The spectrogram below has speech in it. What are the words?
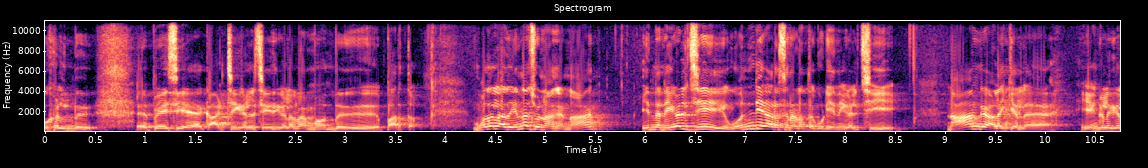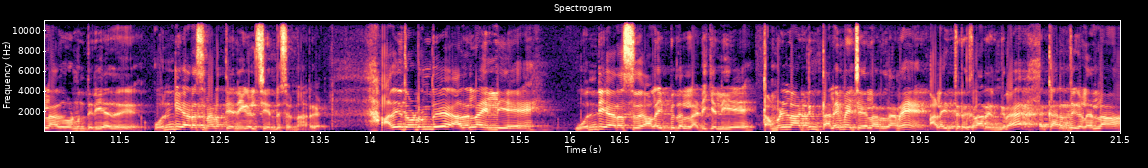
புகழ்ந்து பேசிய காட்சிகள் செய்திகளை நம்ம வந்து பார்த்தோம். முதல்ல அது என்ன சொன்னாங்கன்னா இந்த நிகழ்ச்சி ஒன்றிய அரசு நடத்தக்கூடிய நிகழ்ச்சி நாங்கள் அழைக்கலை. எங்களுக்கெல்லாம் அது ஒன்றும் தெரியாது. ஒன்றிய அரசு நடத்திய நிகழ்ச்சி என்று சொன்னார்கள். அதை தொடர்ந்து அதெல்லாம் இல்லையே. ஒன்றிய அரசு அழைப்புதல் அடிக்கலையே. தமிழ்நாட்டின் தலைமைச் செயலர் தானே அழைத்திருக்கிறார் என்கிற கருத்துக்கள் எல்லாம்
